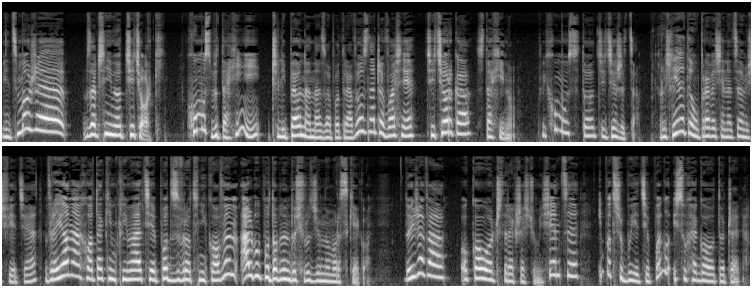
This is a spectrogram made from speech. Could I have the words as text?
Więc może zacznijmy od cieciorki. Humus butahini, czyli pełna nazwa potrawy, oznacza właśnie cieciorka z tahiną. Czyli humus to ciecierzyca. Roślinę tę uprawia się na całym świecie, w rejonach o takim klimacie podzwrotnikowym albo podobnym do śródziemnomorskiego. Dojrzewa około 4-6 miesięcy i potrzebuje ciepłego i suchego otoczenia.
